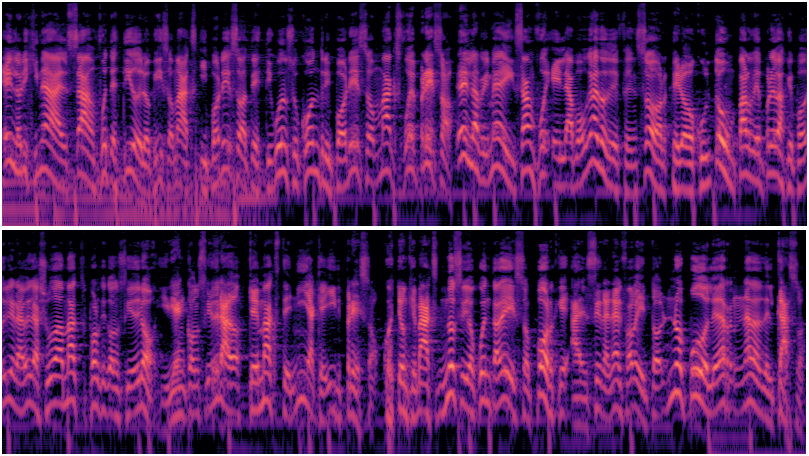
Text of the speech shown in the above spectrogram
En el original, Sam fue testigo de lo que hizo Max y por eso atestiguó en su contra y por eso Max fue preso. En la remake, Sam fue el abogado defensor, pero ocultó un par de pruebas que podrían haber ayudado a Max porque consideró, y bien considerado, que Max tenía que ir preso. Cuestión que Max no se dio cuenta de eso porque, al ser analfabeto, no pudo leer nada del caso.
